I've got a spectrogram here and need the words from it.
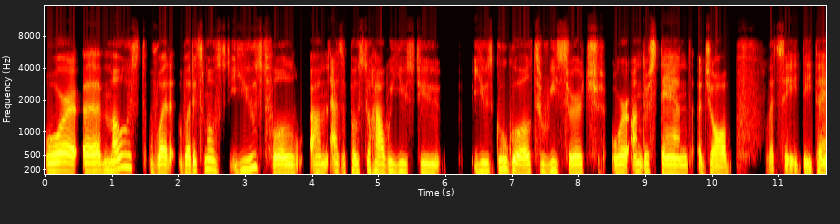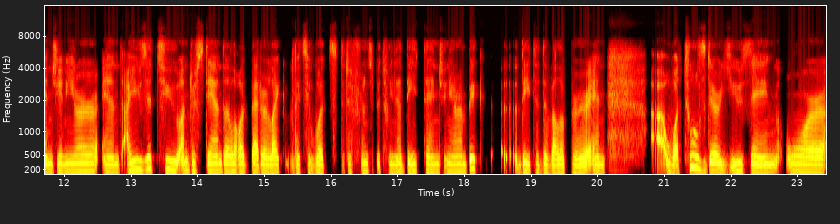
or uh, most what what is most useful um, as opposed to how we used to use Google to research or understand a job, let's say data engineer, and I use it to understand a lot better, like, let's say, what's the difference between a data engineer and big uh, data developer and uh, what tools they're using or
